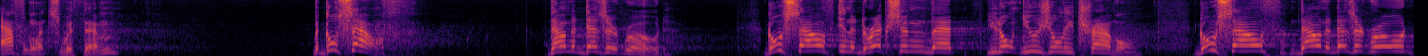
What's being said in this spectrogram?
affluence with them. But go south, down the desert road. Go south in a direction that you don't usually travel. Go south down a desert road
